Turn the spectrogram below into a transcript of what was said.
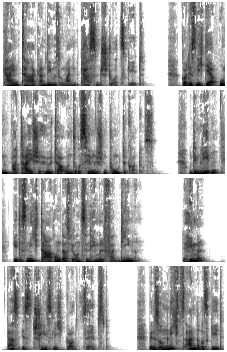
kein Tag, an dem es um einen Kassensturz geht. Gott ist nicht der unparteiische Hüter unseres himmlischen Punktekontos. Und im Leben geht es nicht darum, dass wir uns den Himmel verdienen. Der Himmel, das ist schließlich Gott selbst. Wenn es um nichts anderes geht,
